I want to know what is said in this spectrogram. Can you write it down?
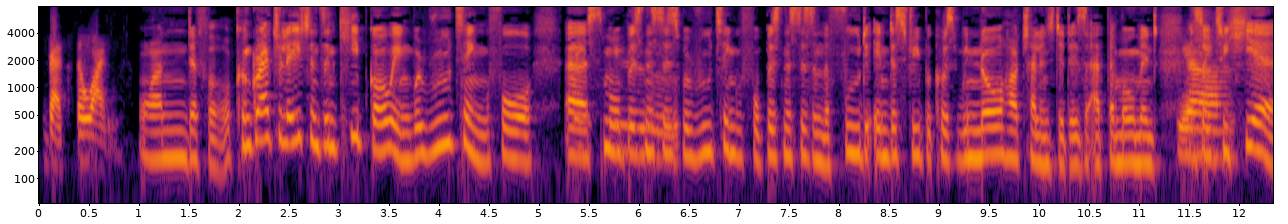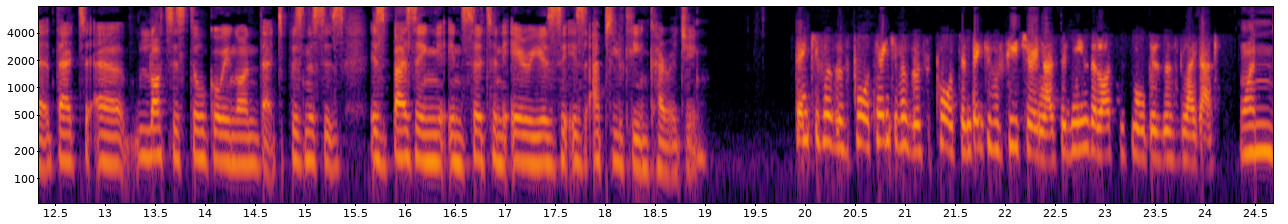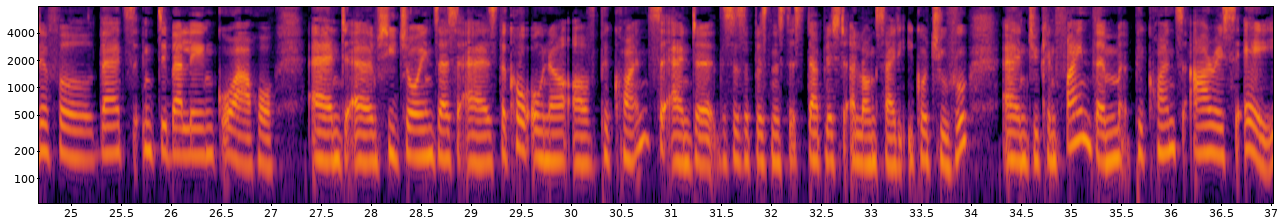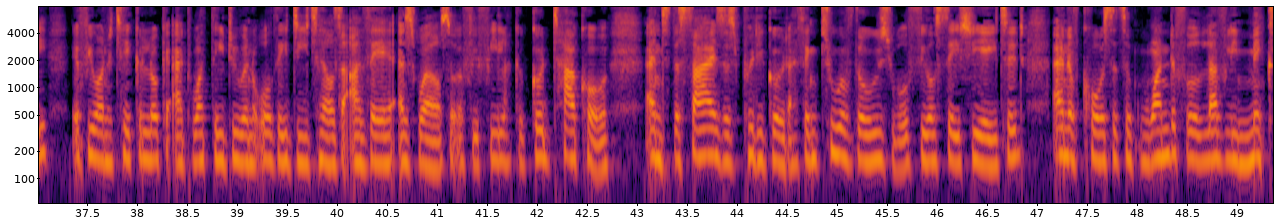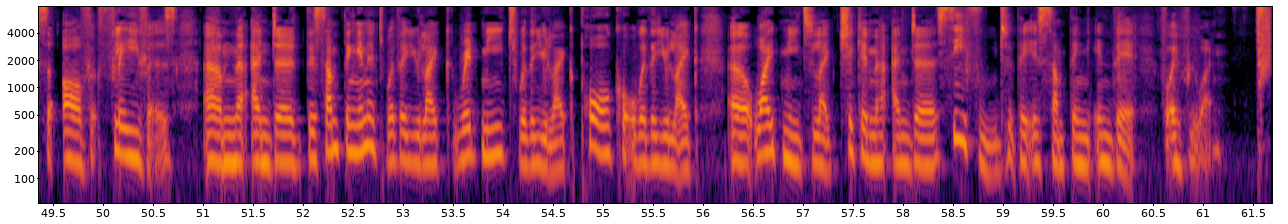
That's the one. Wonderful. Congratulations and keep going. We're rooting for uh, small businesses. We're rooting for businesses in the food industry because we know how challenged it is at the moment. Yeah. So to hear that uh, lots is still going on, that businesses is buzzing in certain areas is absolutely encouraging. Thank you for the support. Thank you for the support. And thank you for featuring us. It means a lot to small businesses like us. Wonderful. That's Ntibale Nkoaho. And uh, she joins us as the co-owner of Piquants. And uh, this is a business established alongside Ikochuvu. And you can find them, Piquants RSA, if you want to take a look at what they do and all the details are there as well. So if you feel like a good taco and the size is pretty good, I think two of those you will feel satiated. And of course, it's a wonderful, lovely mix of flavors. Um, and uh, there's something in it, whether you like red meat, whether you like pork, or whether you like uh, white meat like chicken and uh, seafood. There is something in there for everyone.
